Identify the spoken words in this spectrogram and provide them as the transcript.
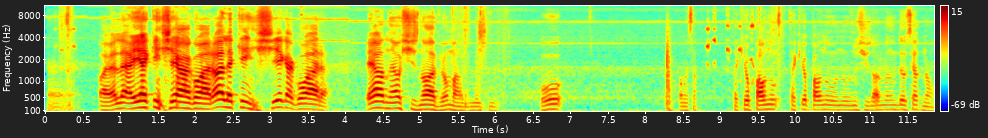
É. Olha aí é quem chega agora. Olha quem chega agora. É ou não é o X9? Ô maluco. Ô. Calma, essa... Aqui o pau no. Aqui o pau no, no, no X9, mas não deu certo não.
